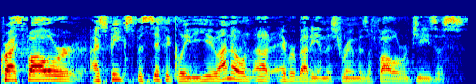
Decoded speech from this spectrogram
Christ follower, I speak specifically to you. I know not everybody in this room is a follower of Jesus.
